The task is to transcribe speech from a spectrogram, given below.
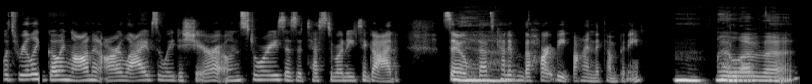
what's really going on in our lives, a way to share our own stories as a testimony to God. So yeah. that's kind of the heartbeat behind the company. Mm, I, I, love, that. that.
